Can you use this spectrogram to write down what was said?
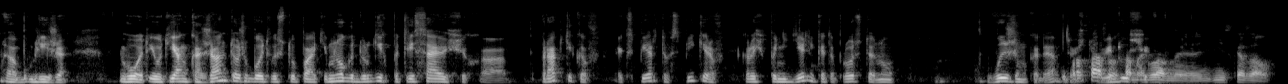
а, ближе. Вот, и вот Ян Кажан тоже будет выступать, и много других потрясающих практиков, экспертов, спикеров. Короче, понедельник это просто, ну, выжимка, да? И про самое главное не сказал.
